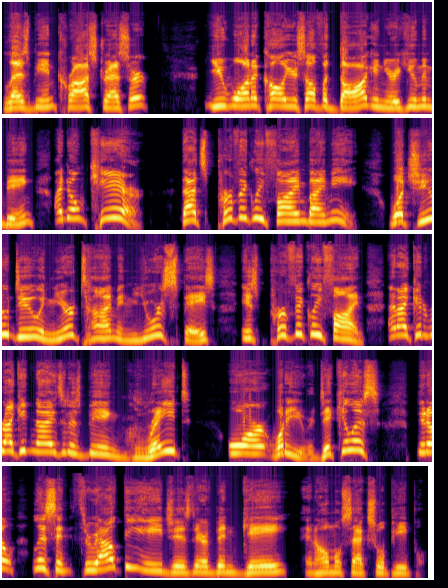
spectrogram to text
lesbian, cross dresser. You want to call yourself a dog and you're a human being. I don't care. That's perfectly fine by me. What you do in your time in your space is perfectly fine. And I could recognize it as being great or what are you, ridiculous? You know, listen, throughout the ages, there have been gay and homosexual people.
